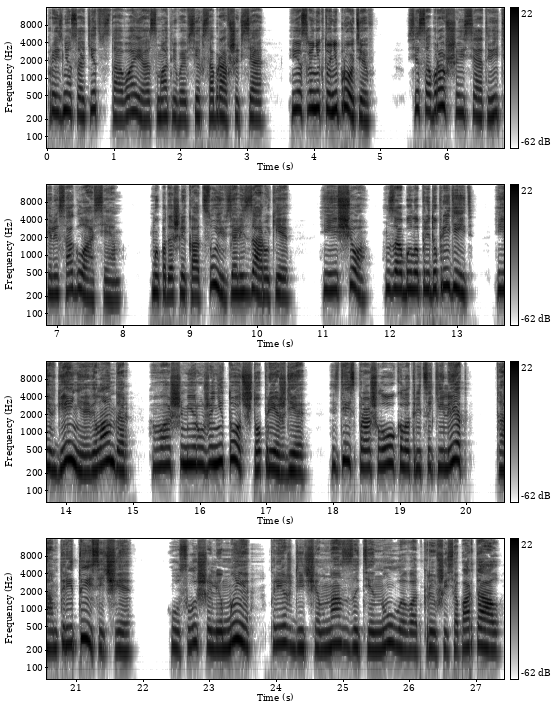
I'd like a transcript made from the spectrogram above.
произнес отец, вставая и осматривая всех собравшихся. Если никто не против. Все собравшиеся ответили согласием. Мы подошли к отцу и взялись за руки. И еще забыла предупредить. Евгения, Виландер, ваш мир уже не тот, что прежде. Здесь прошло около тридцати лет, там три тысячи услышали мы, прежде чем нас затянуло в открывшийся портал,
